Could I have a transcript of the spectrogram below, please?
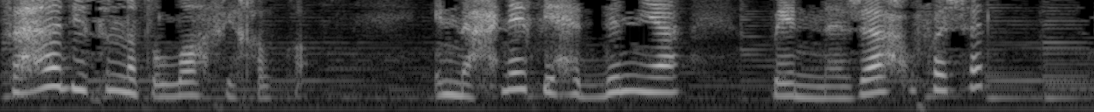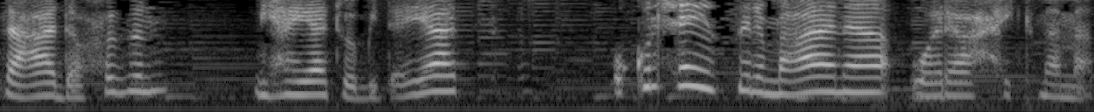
فهذه سنة الله في خلقه. إن إحنا في هالدنيا بين نجاح وفشل سعادة وحزن نهايات وبدايات وكل شيء يصير معانا وراه حكمة ما.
